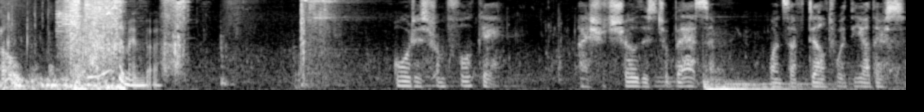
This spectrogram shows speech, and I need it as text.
Oh, I remember. Orders from Fulke. I should show this to Basim once I've dealt with the others.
